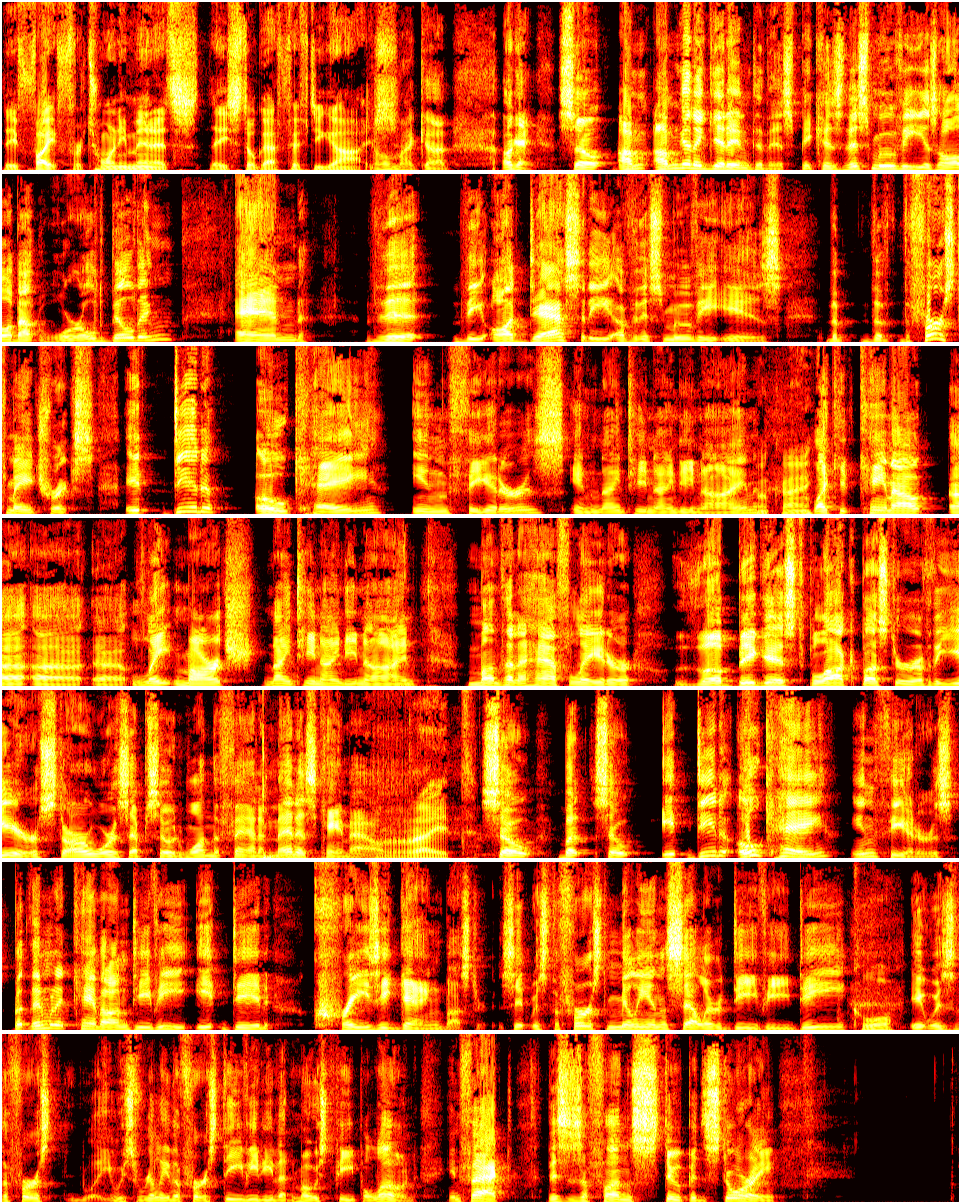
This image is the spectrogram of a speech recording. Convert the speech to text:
They fight for 20 minutes. They still got 50 guys. Oh my god. Okay, so I'm I'm gonna get into this because this movie is all about world building, and the the audacity of this movie is the the the first Matrix. It did okay in theaters in 1999. Okay. like it came out uh, uh, uh, late March 1999. Month and a half later, the biggest blockbuster of the year, Star Wars Episode One: The Phantom Menace, came out. Right. So, but so it did okay in theaters, but then when it came out on DVD, it did crazy gangbusters. It was the first million seller DVD. Cool. It was the first, it was really the first DVD that most people owned. In fact, this is a fun, stupid story.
